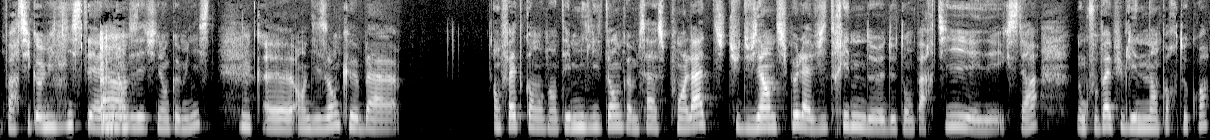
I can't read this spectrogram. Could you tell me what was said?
au, Parti communiste et à l'Union ah. des étudiants communistes en disant que bah, en fait, quand, quand tu es militant comme ça à ce point-là, tu, deviens un petit peu la vitrine de, ton parti, et, etc. Donc, faut pas publier n'importe quoi.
